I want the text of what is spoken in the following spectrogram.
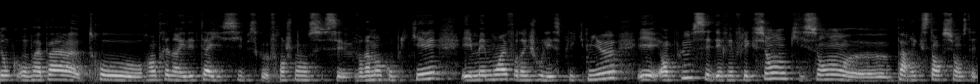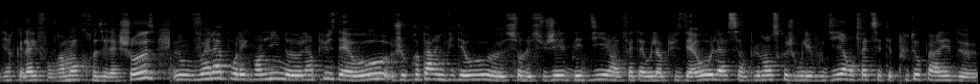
donc on va pas trop rentrer dans les détails ici, parce que franchement c'est vraiment compliqué, et même moi il faudrait que je vous l'explique mieux. Et en plus c'est des réflexions qui sont par extension, c'est-à-dire que là, il faut vraiment creuser la chose. Donc voilà pour les grandes lignes de Olympus DAO. Je prépare une vidéo euh, sur le sujet dédié en fait à Olympus DAO. Là, simplement, ce que je voulais vous dire, en fait, c'était plutôt parler de,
